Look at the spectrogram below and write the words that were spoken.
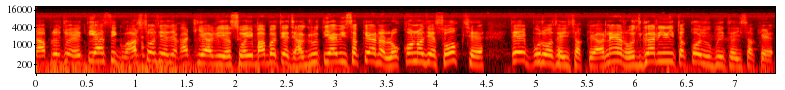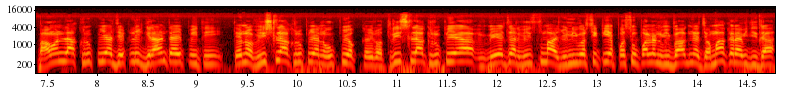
આપણે જો ઐતિહાસિક વારસો છે જે કાઠિયાવાડી હશો એ બાબતે જાગૃતિ આવી શકે અને લોકોનો જે શોખ છે તે પૂરો થઈ શકે અને રોજગારીની તકો ઊભી થઈ શકે. બાવન લાખ રૂપિયા જેટલી ગ્રાન્ટ આપી હતી તેનો વીસ લાખ રૂપિયાનો ઉપયોગ કર્યો. ત્રીસ લાખ રૂપિયા બે હજાર વીસમાં યુનિવર્સિટીએ પશુપાલન વિભાગને જમા કરાવી દીધા.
